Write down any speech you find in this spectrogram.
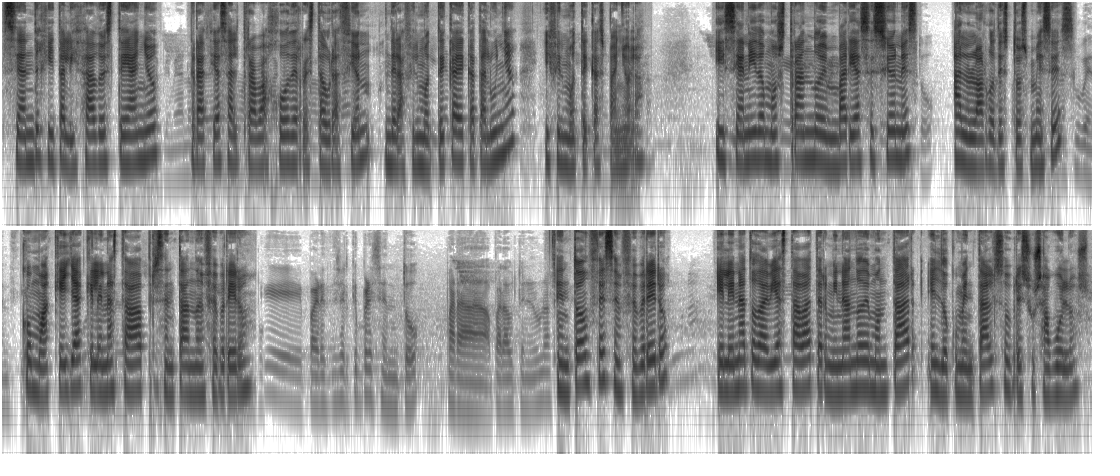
se han digitalizado este año gracias al trabajo de restauración de la Filmoteca de Cataluña y Filmoteca Española. Y se han ido mostrando en varias sesiones a lo largo de estos meses, como aquella que Elena estaba presentando en febrero. Entonces, en febrero, Elena todavía estaba terminando de montar el documental sobre sus abuelos.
